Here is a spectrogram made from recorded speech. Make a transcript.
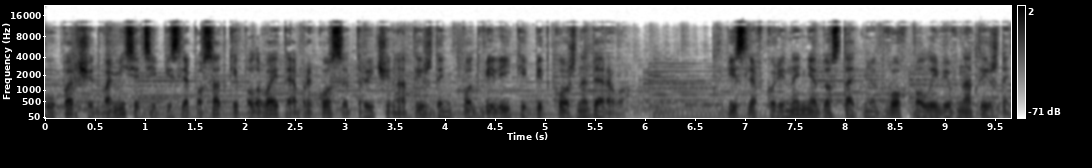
У перші два місяці після посадки поливайте абрикоси тричі на тиждень по дві лійки під кожне дерево. Після вкорінення достатньо двох поливів на тиждень.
